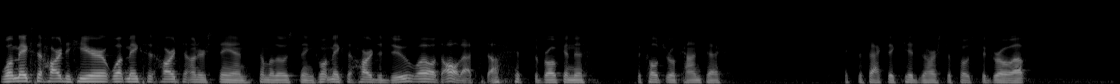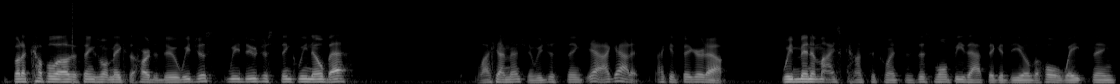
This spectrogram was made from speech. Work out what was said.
What makes it hard to hear? What makes it hard to understand? Some of those things. What makes it hard to do? Well, it's all that stuff. It's the brokenness, it's the cultural context, it's the fact that kids are supposed to grow up. But a couple of other things what makes it hard to do. We just we do just think we know best. like I mentioned, we just think, yeah, I got it. I can figure it out. We minimize consequences. This won't be that big a deal, the whole weight thing.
